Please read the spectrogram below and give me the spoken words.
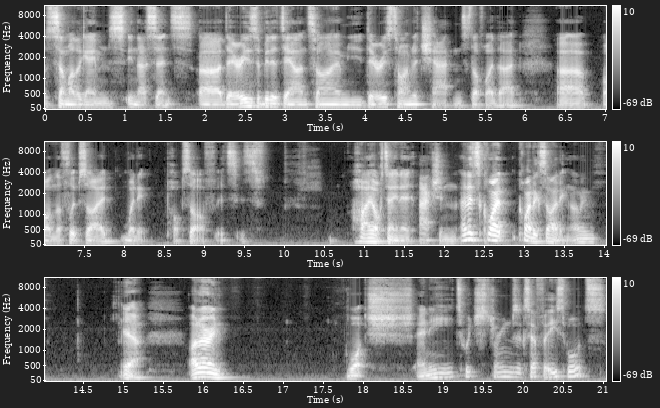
some other games in that sense. Uh, there is a bit of downtime. You, there is time to chat and stuff like that. Uh, on the flip side, when it pops off, it's it's high octane action, and it's quite quite exciting. I mean, yeah, I don't watch any Twitch streams except for esports.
